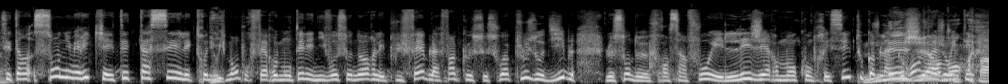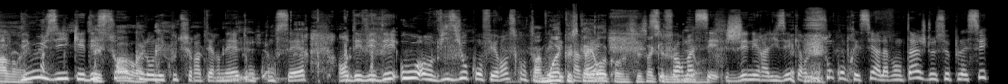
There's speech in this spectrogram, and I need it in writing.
C'est un son numérique qui a été tassé électroniquement pour faire remonter les niveaux sonores les plus faibles afin que ce soit plus audible. Le son de France Info est légèrement compressé, tout comme la grande majorité des musiques et des sons que l'on écoute sur Internet, en concert, en DVD ou en visioconférence quand Enfin, on moins que. Skyrock, hein, c'est ça Ce format s'est généralisé car le son compressé a l'avantage de se placer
